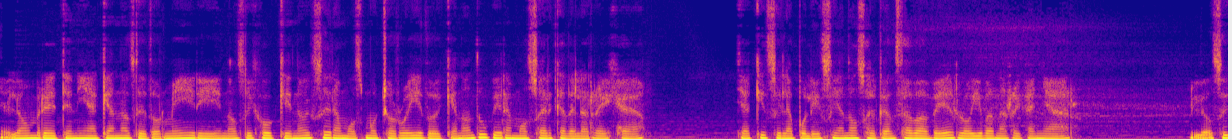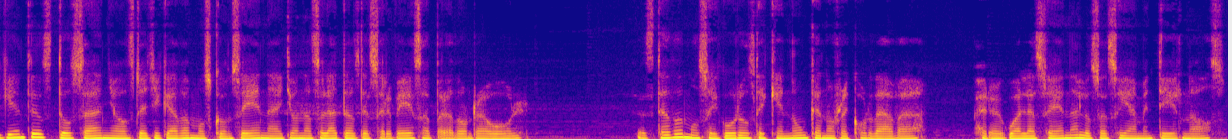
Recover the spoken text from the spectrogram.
El hombre tenía ganas de dormir y nos dijo que no hiciéramos mucho ruido y que no anduviéramos cerca de la reja, ya que si la policía nos alcanzaba a ver lo iban a regañar. Los siguientes dos años ya llegábamos con cena y unas latas de cerveza para don Raúl. Estábamos seguros de que nunca nos recordaba, pero igual la cena los hacía mentirnos.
